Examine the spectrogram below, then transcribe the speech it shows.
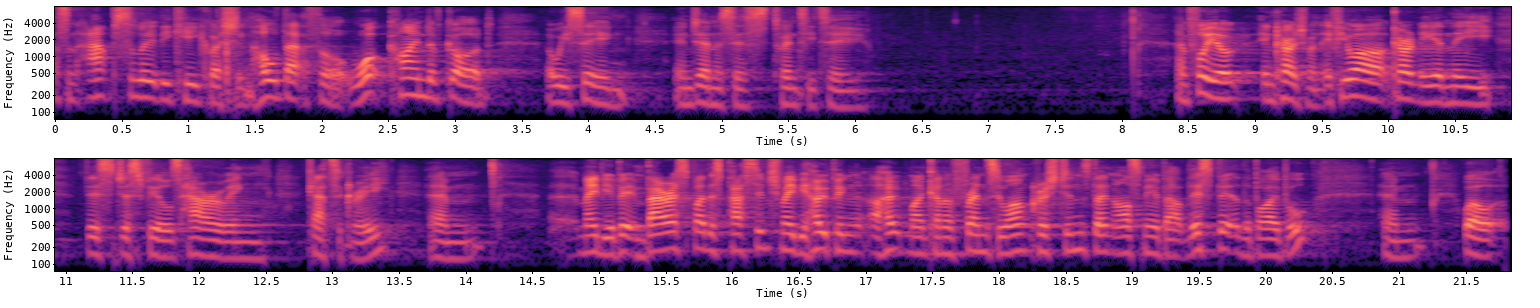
That's an absolutely key question. Hold that thought. What kind of God are we seeing in Genesis 22? And for your encouragement, if you are currently in the this just feels harrowing category, um, maybe a bit embarrassed by this passage, maybe hoping, I hope my kind of friends who aren't Christians don't ask me about this bit of the Bible. Um, well,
